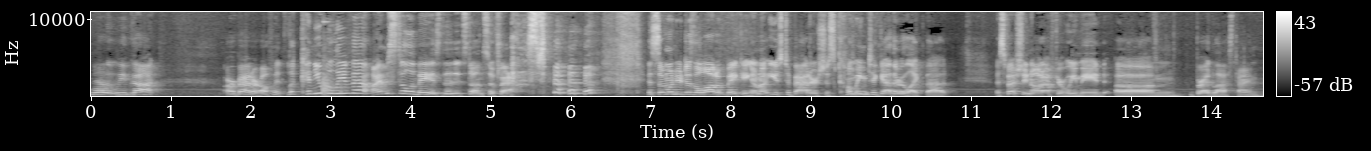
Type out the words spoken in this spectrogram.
Now that we've got our batter off, look, can you believe that? I'm still amazed that it's done so fast. As someone who does a lot of baking, I'm not used to batters just coming together like that especially not after we made um, bread last time.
